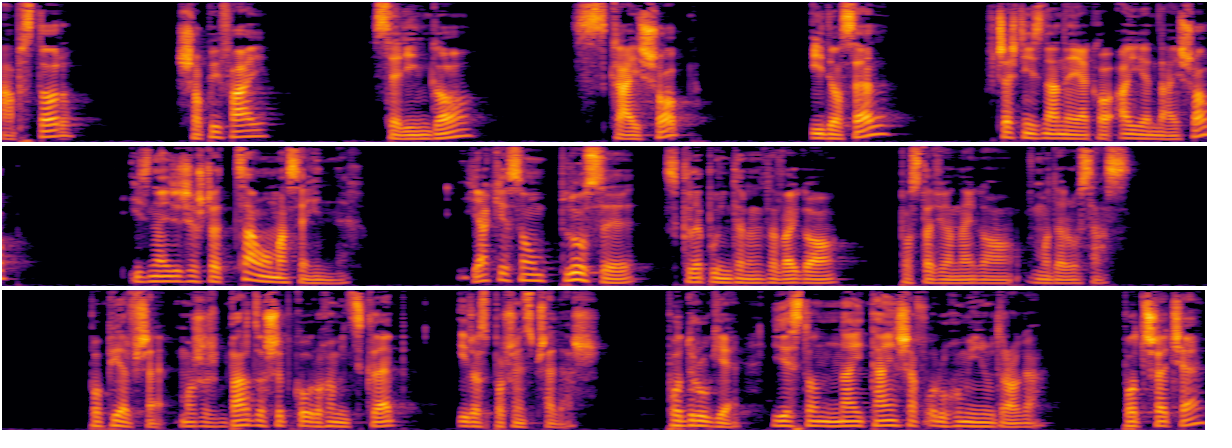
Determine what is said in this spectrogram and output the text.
App Store, Shopify, Selingo, SkyShop, Idosell, wcześniej znane jako I&I Shop i znajdziesz jeszcze całą masę innych. Jakie są plusy sklepu internetowego postawionego w modelu SaaS? Po pierwsze, możesz bardzo szybko uruchomić sklep i rozpocząć sprzedaż. Po drugie, jest to najtańsza w uruchomieniu droga. Po trzecie,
